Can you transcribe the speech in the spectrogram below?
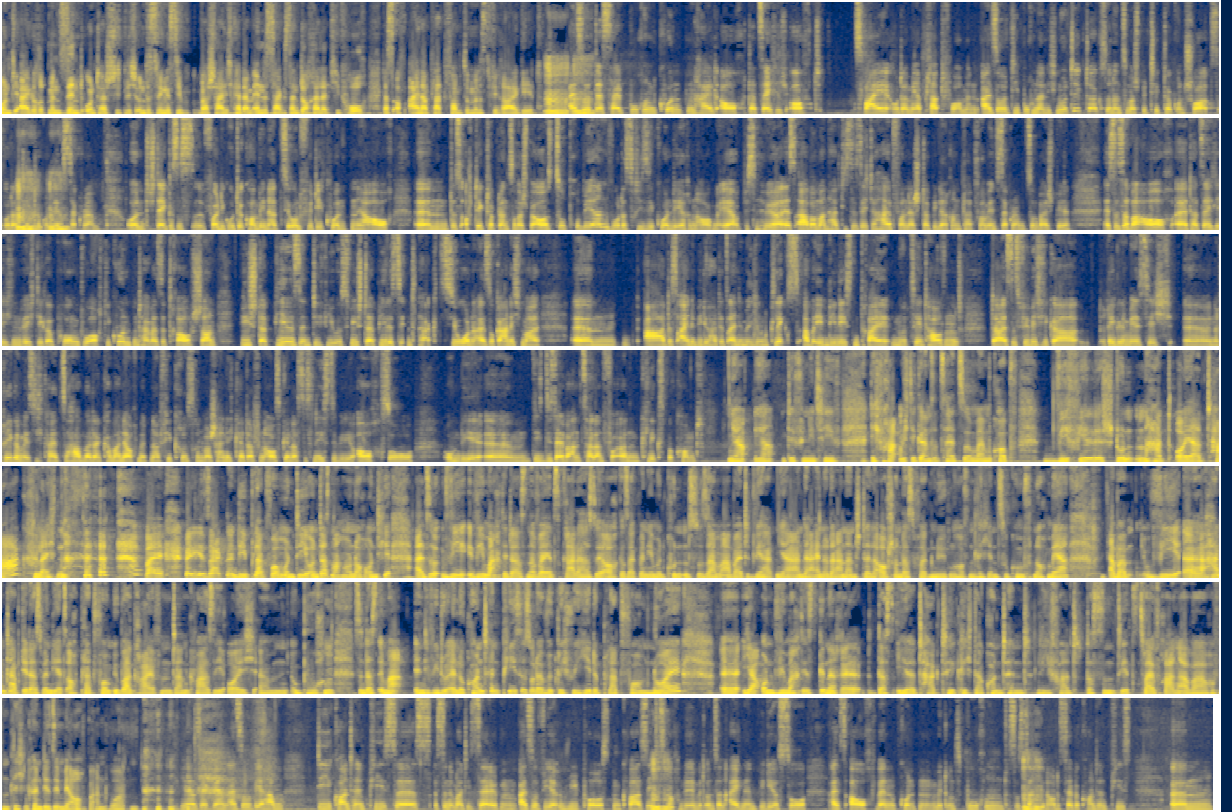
Und die Algorithmen sind unterschiedlich und deswegen ist die Wahrscheinlichkeit am Ende des Tages dann doch relativ hoch, dass auf einer Plattform zumindest viral geht. Mhm, also mhm. deshalb buchen Kunden halt auch tatsächlich oft zwei oder mehr Plattformen. Also die buchen dann nicht nur TikTok, sondern zum Beispiel TikTok und Shorts oder mhm, TikTok und mhm. Instagram. Und ich denke, das ist voll die gute Kombination für die Kunden ja auch, ähm, das auf TikTok dann zum Beispiel auszuprobieren, wo das Risiko in deren Augen eher ein bisschen höher ist, aber man hat diese Sicherheit von der stabileren Plattform Instagram zum Beispiel. Es ist aber auch äh, tatsächlich ein wichtiger Punkt, wo auch die Kunden teilweise draufschauen, wie stabil sind die Views, wie stabil ist die Interaktion. Also gar nicht mal ähm, ah, das eine Video hat jetzt eine Million Klicks, aber eben die nächsten drei nur 10.000, da ist es viel wichtiger, regelmäßig äh, eine Regelmäßigkeit zu haben, weil dann kann man ja auch mit einer viel größeren Wahrscheinlichkeit davon ausgehen, dass das nächste Video auch so um die, ähm, die dieselbe Anzahl an, an Klicks bekommt. Ja, ja, definitiv. Ich frage mich die ganze Zeit so in meinem Kopf, wie viele Stunden hat euer Tag? Vielleicht, weil, wenn ihr sagt, ne, die Plattform und die und das machen wir noch und hier. Also wie, wie macht ihr das? Ne? Weil jetzt gerade hast du ja auch gesagt, wenn ihr mit Kunden zusammenarbeitet, wir hatten ja an der einen oder anderen Stelle auch schon das Vergnügen, hoffentlich in Zukunft noch mehr. Aber wie äh, handhabt ihr das, wenn die jetzt auch plattformübergreifend dann quasi euch ähm, buchen? Sind das immer individuelle Content Pieces oder wirklich für jede Plattform neu? Äh, ja, und wie macht ihr es generell, dass ihr tagtäglich da Content liefert? Das sind jetzt zwei Fragen, aber hoffentlich könnt ihr sie mir auch beantworten. Ja, sehr gern. Also wir haben die Content Pieces es sind immer dieselben. Also wir reposten quasi. Das mhm. machen wir mit unseren eigenen Videos so, als auch wenn Kunden mit uns buchen. Das ist dann mhm. genau dasselbe Content Piece. Ähm,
